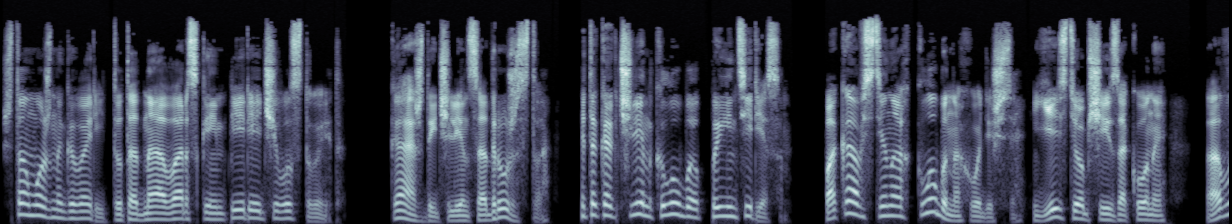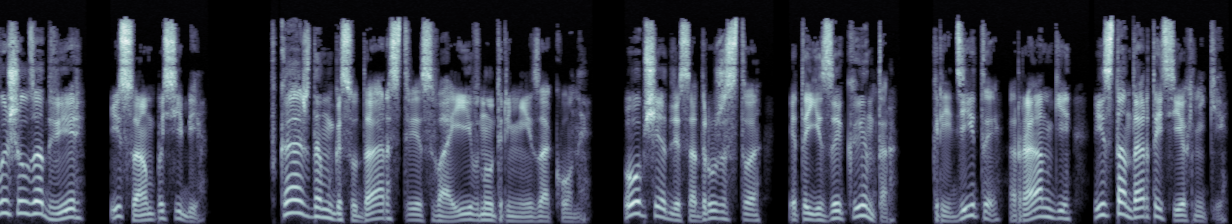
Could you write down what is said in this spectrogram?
Что можно говорить, тут одна аварская империя чего стоит. Каждый член Содружества — это как член клуба по интересам. Пока в стенах клуба находишься, есть общие законы, а вышел за дверь и сам по себе. В каждом государстве свои внутренние законы. Общее для Содружества — это язык интер, кредиты, ранги и стандарты техники,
